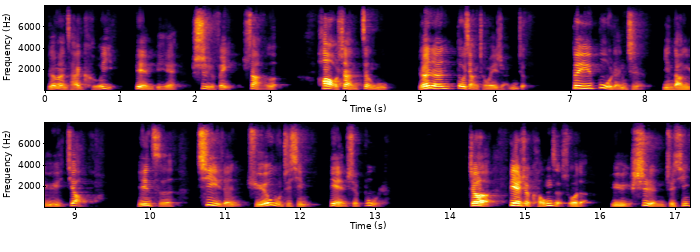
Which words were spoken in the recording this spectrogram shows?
人们才可以辨别是非善恶，好善憎恶。人人都想成为仁者，对于不仁之人，应当予以教化。因此，弃人觉悟之心，便是不仁。这便是孔子说的与世人之心。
